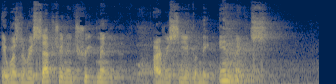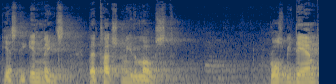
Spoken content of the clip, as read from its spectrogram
it was the reception and treatment I received from the inmates. Yes, the inmates that touched me the most. Rules be damned,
